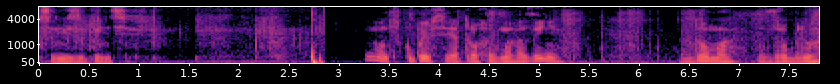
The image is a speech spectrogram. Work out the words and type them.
в самій зупинці. Ну, от скупився я трохи в магазині. Вдома зроблю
